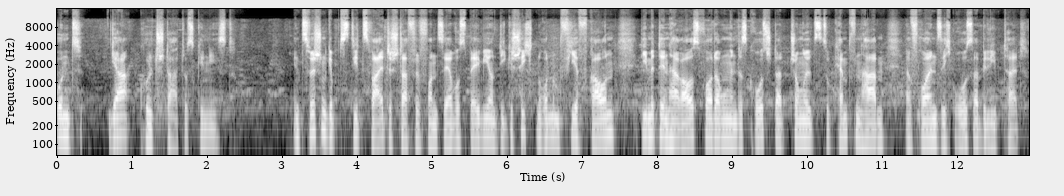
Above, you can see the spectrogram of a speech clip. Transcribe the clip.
und ja, Kultstatus genießt. Inzwischen gibt es die zweite Staffel von Servus Baby und die Geschichten rund um vier Frauen, die mit den Herausforderungen des Großstadtdschungels zu kämpfen haben, erfreuen sich großer Beliebtheit.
